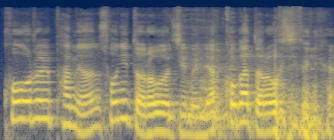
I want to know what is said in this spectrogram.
코를 파면 손이 더러워지느냐, 코가 더러워지느냐?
